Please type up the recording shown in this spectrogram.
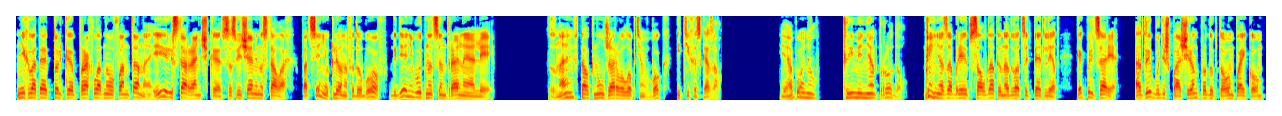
Не хватает только прохладного фонтана и ресторанчика со свечами на столах, под сенью кленов и дубов, где-нибудь на центральной аллее. Знаев толкнул Жарова локтем в бок и тихо сказал. «Я понял. Ты меня продал. Меня забреют в солдаты на 25 лет, как при царе, а ты будешь поощрен продуктовым пайком.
